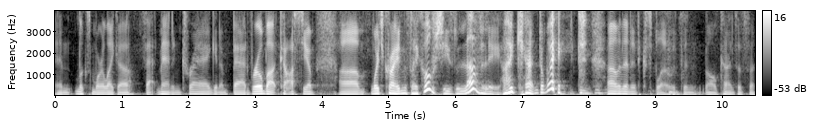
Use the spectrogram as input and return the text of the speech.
and looks more like a fat man in drag in a bad robot costume. Um, which Kryten's like, "Oh, she's lovely. I can't wait." um, and then it explodes and all kinds of fun.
